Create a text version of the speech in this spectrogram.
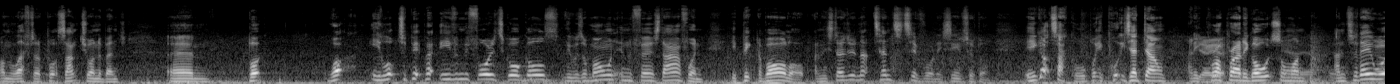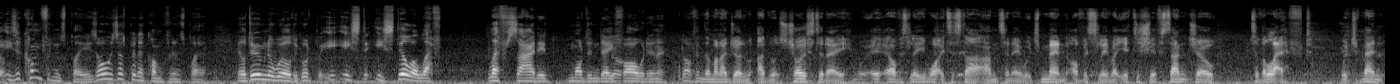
on the left. I'd put Sancho on the bench. Um, but what he looked a bit better even before he scored goals. There was a moment in the first half when he picked the ball up, and instead of doing that tentative run, he seems to have done. He got tackled, but he put his head down and he Yeah, proper yeah. had a go at someone. Yeah. And today, what he's a confidence player. He's always has been a confidence player. He'll do him the world of good, but he, he's, st- he's still a left left-sided modern day forward, isn't he? I don't think the manager had- had much choice today. It- Obviously, he wanted to start Antony, which meant obviously that you had to shift Sancho to the left, which meant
